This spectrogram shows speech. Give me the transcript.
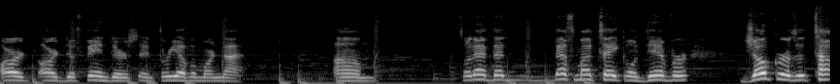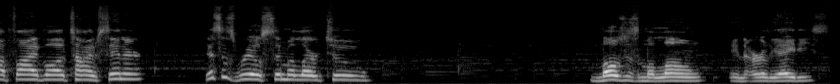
are are defenders, and three of them are not. Um, so that that that's my take on Denver. Joker is a top five all time center. This is real similar to Moses Malone in the early 80s.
